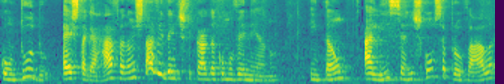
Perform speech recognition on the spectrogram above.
Contudo, esta garrafa não estava identificada como veneno. Então, Alice arriscou-se a prová-la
